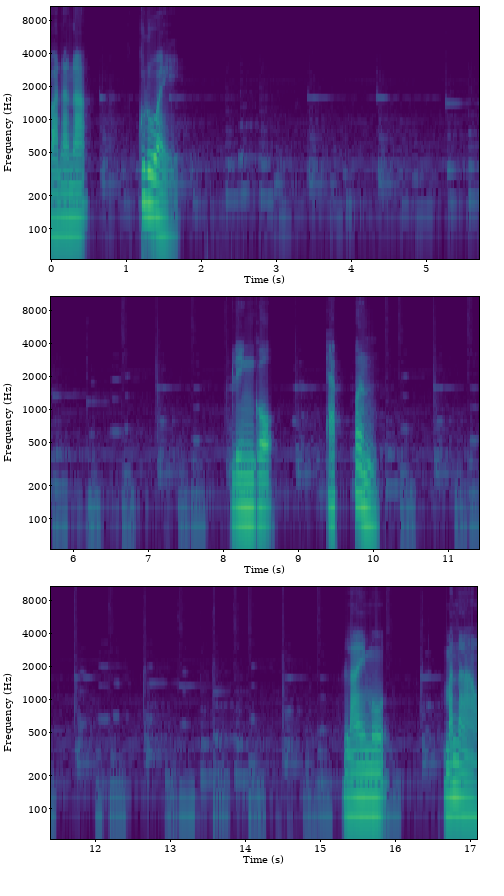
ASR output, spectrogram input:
บานานะกล้วย ลิงโกแอปเปิลไลมุมะนาว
